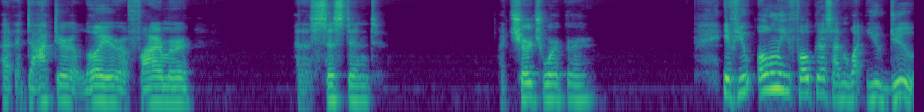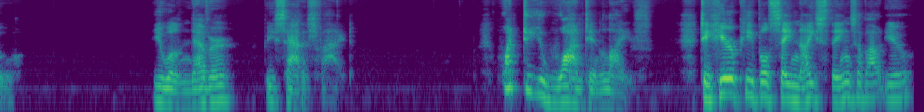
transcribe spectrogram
A, doctor, a lawyer, a farmer, an assistant, a church worker? If you only focus on what you do, you will never be satisfied. What do you want in life? To hear people say nice things about you?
